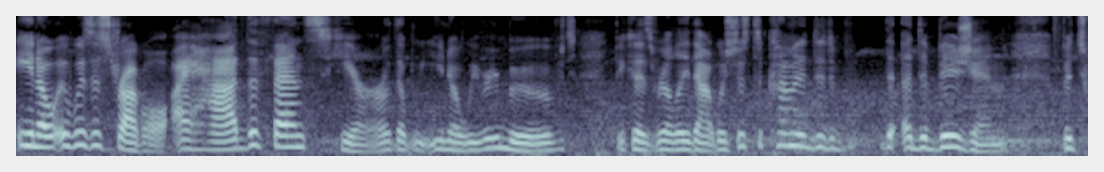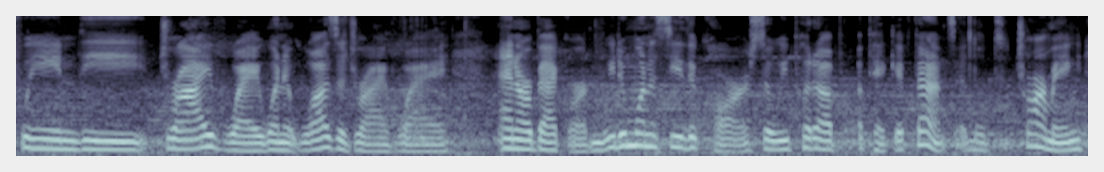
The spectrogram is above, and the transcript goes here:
you know, it was a struggle. I had the fence here that we, you know, we removed because really that was just a kind of a division between the driveway when it was a driveway and our back garden. We didn't want to see the car, so we put up a picket fence. It looked charming,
